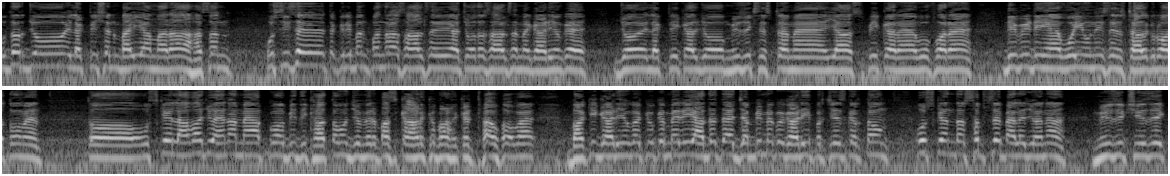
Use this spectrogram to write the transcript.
उधर जो इलेक्ट्रिशियन भाई है, हमारा हसन उसी से तकरीबन पंद्रह साल से या चौदह साल से मैं गाड़ियों के जो इलेक्ट्रिकल जो म्यूज़िक सिस्टम है या स्पीकर है वूफर है डीवीडी हैं, वही उन्हीं से इंस्टॉल करवाता हूँ मैं। तो उसके अलावा जो है ना, मैं आपको अभी दिखाता हूँ, जो मेरे पास कार्ड कबाड़ इकट्ठा हुआ है, बाकी गाड़ियों का, क्योंकि मेरी आदत है, जब भी मैं कोई गाड़ी परचेज करता हूँ, उसके अंदर सबसे पहले जो है ना म्यूज़िक श्यूजिक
